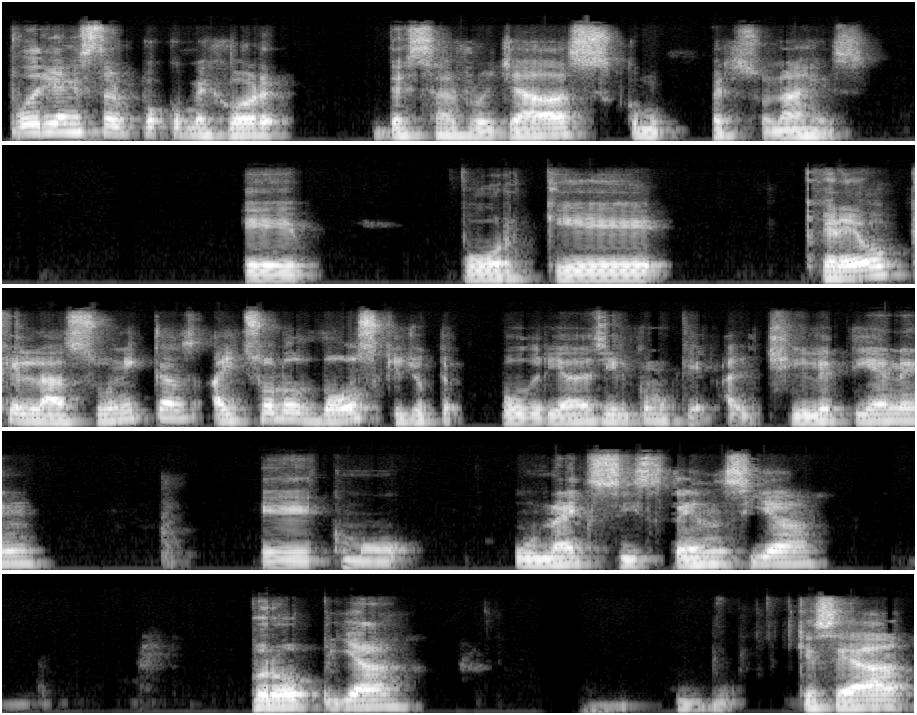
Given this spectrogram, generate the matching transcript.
podrían estar un poco mejor desarrolladas como personajes. Eh, porque creo que las únicas, hay solo dos que yo te podría decir como que al Chile tienen eh, como una existencia propia que sea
